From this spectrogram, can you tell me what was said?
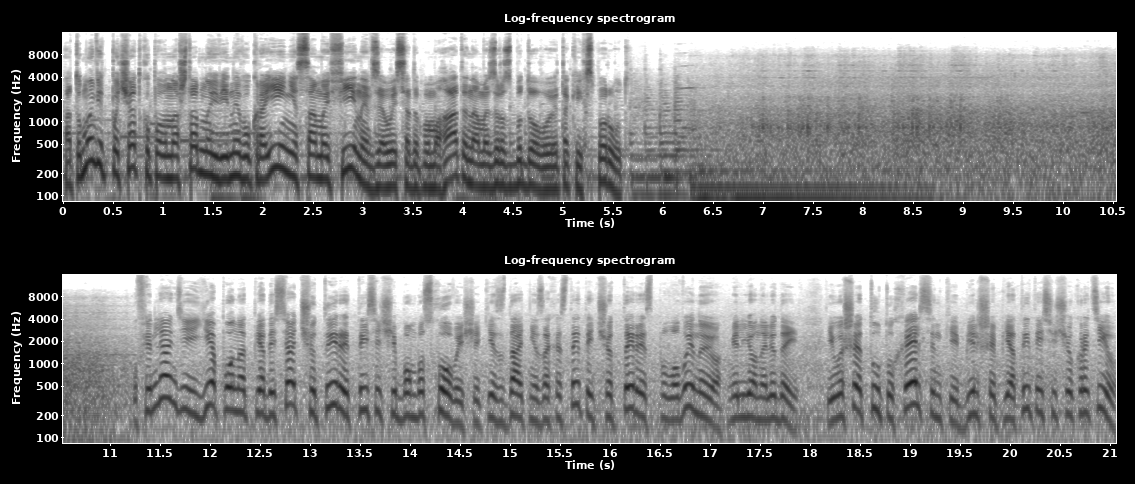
А тому від початку повноштабної війни в Україні саме фіни взялися допомагати нам із розбудовою таких споруд. Фінляндії є понад 54 тисячі бомбосховищ, які здатні захистити 4,5 мільйони людей. І лише тут, у Хельсінкі, більше 5 тисяч укриттів,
